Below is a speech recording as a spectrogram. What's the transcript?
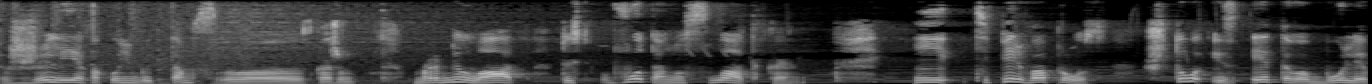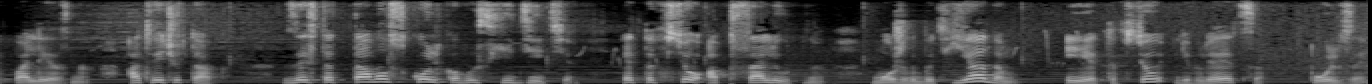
желе, какой-нибудь там, э, скажем, мармелад. То есть вот оно сладкое. И теперь вопрос, что из этого более полезно? Отвечу так. Зависит от того, сколько вы съедите – Это все абсолютно может быть ядом, и это все является пользой.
